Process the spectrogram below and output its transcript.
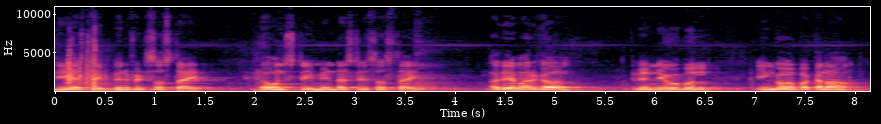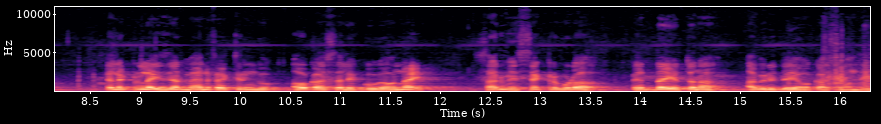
జిఎస్టీ బెనిఫిట్స్ వస్తాయి. డౌన్ స్ట్రీమ్ ఇండస్ట్రీస్ వస్తాయి. అదే మాదిరిగా రెన్యూవబుల్ ఇంకొక పక్కన ఎలక్ట్రలైజర్ మ్యానుఫ్యాక్చరింగ్ అవకాశాలు ఎక్కువగా ఉన్నాయి. సర్వీస్ సెక్టర్ కూడా పెద్ద ఎత్తున అభివృద్ధి అయ్యే అవకాశం ఉంది.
